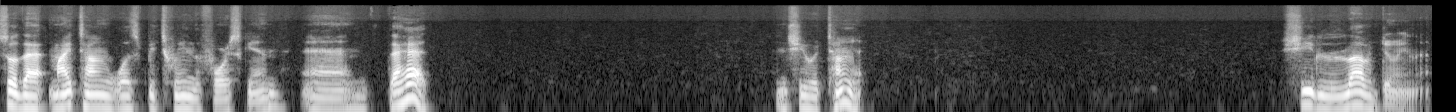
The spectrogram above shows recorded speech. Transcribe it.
so that my tongue was between the foreskin and the head and she would tongue it She loved doing that.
